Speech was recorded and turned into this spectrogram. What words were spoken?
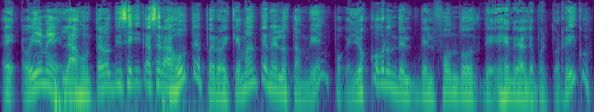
eh, óyeme, la Junta nos dice que hay que hacer ajustes, pero hay que mantenerlos también, porque ellos cobran del, Fondo General de Puerto Rico.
